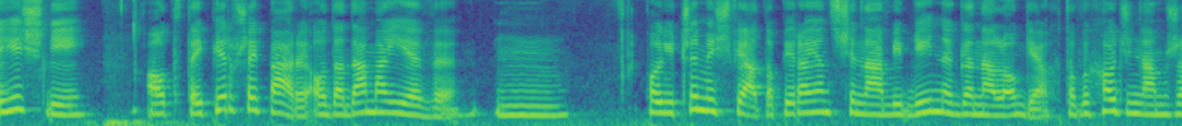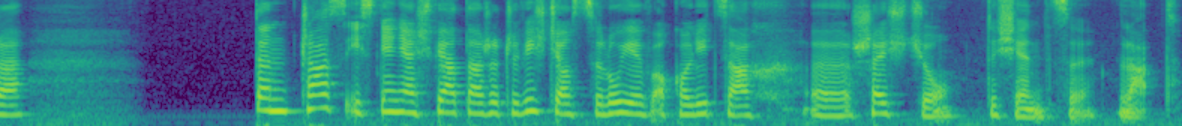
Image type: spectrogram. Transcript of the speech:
jeśli od tej pierwszej pary, od Adama i Ewy, mm, policzymy świat opierając się na biblijnych genealogiach, to wychodzi nam, że ten czas istnienia świata rzeczywiście oscyluje w okolicach 6 y, tysięcy lat.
